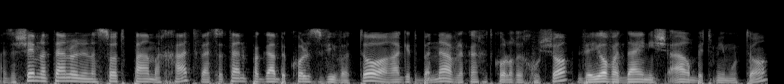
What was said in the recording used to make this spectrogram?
אז השם נתן לו לנסות פעם אחת והשטן פגע בכל סביבתו, הרג את בניו, לקח את כל רכושו, ואיוב עדיין נשאר בתמימותו,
